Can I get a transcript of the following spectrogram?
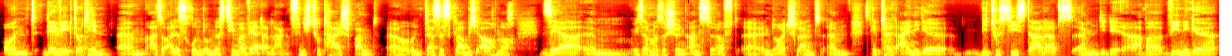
Und der Weg dorthin, ähm, also alles rund um das Thema Wertanlagen, finde ich total spannend. Ja? Und das ist, glaube ich, auch noch sehr, ähm, wie sag mal so schön, unsurfed äh, in Deutschland. Ähm, es gibt halt einige B2C-Startups, ähm, die, aber wenige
